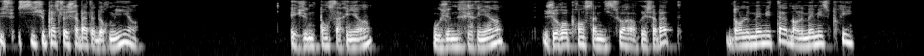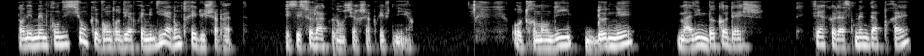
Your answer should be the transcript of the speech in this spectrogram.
si je passe le Shabbat à dormir et que je ne pense à rien, ou je ne fais rien, je reprends samedi soir après Shabbat dans le même état, dans le même esprit, dans les mêmes conditions que vendredi après-midi à l'entrée du Shabbat. Et c'est cela que l'on cherche à prévenir. Autrement dit, donner Malim Bekodesh, faire que la semaine d'après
